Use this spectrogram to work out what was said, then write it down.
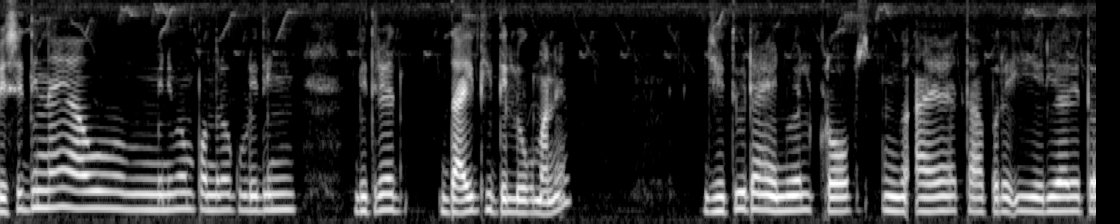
ବେଶୀ ଦିନ ନାହିଁ ଆଉ ମିନିମମ୍ ପନ୍ଦର କୋଡ଼ିଏ ଦିନ ଭିତରେ ଦାୟୀ ଥିତେ ଲୋକମାନେ ଯେହେତୁ ଏଇଟା ଆନୁଆଲ୍ କ୍ରପ୍ସ ଆଏ ତାପରେ ଇ ଏରିଆରେ ତ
